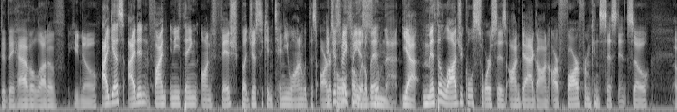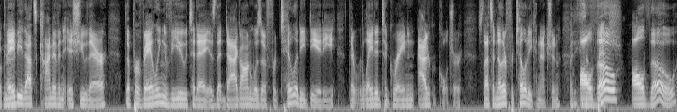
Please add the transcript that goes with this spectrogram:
did they have a lot of you know I guess I didn't find anything on fish, but just to continue on with this article, it just makes me a little assume bit. that. Yeah, mythological sources on Dagon are far from consistent. So Okay. maybe that's kind of an issue there. The prevailing view today is that Dagon was a fertility deity that related to grain and agriculture. So that's another fertility connection. But he's a although fish. although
